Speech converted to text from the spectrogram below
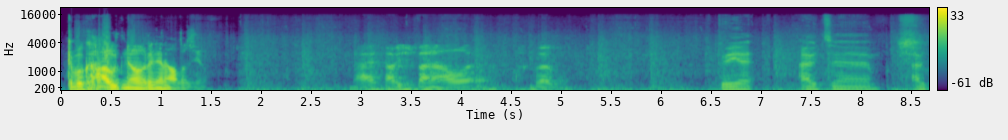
Ik heb ook hout nodig en alles, joh. Nou, het huis is bijna al eh, afgebroken. Kun je uit, eh, uit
